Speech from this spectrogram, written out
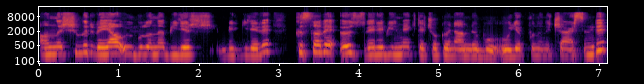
anlaşılır veya uygulanabilir bilgileri kısa ve öz verebilmek de çok önemli bu yapının içerisinde.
